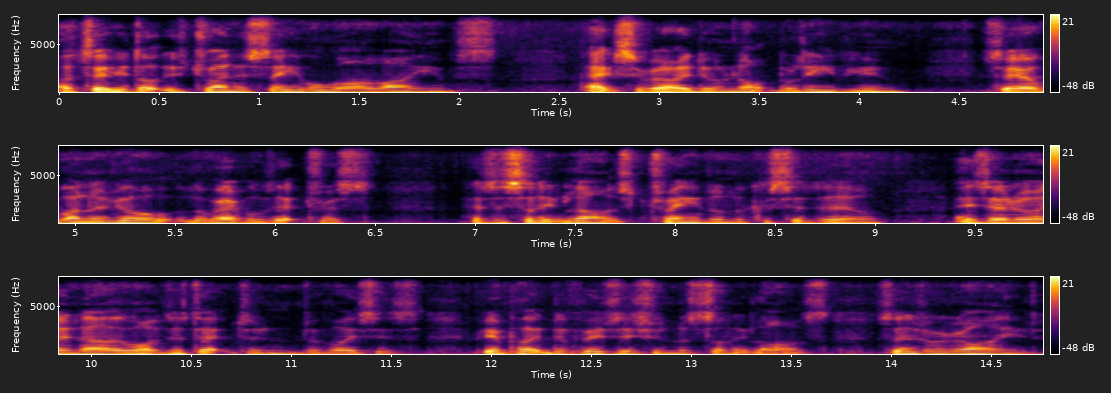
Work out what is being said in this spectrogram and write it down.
I tell you, Doctor is trying to save all our lives. Extra, I do not believe you. Sarah, one of your the rebels, Etris, has a sonic lance trained on the Citadel. As only I know, our detection devices pinpoint the position of the sonic lance as soon as we arrived.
